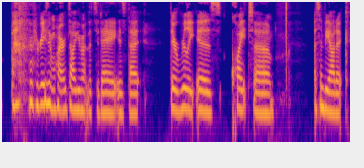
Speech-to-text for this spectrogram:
the reason why we're talking about this today is that there really is quite um a symbiotic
